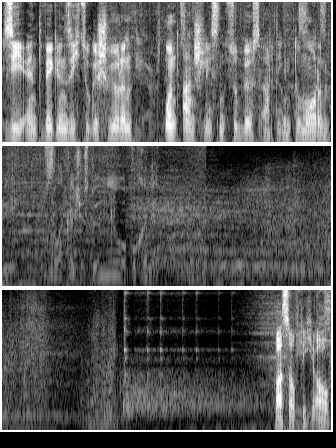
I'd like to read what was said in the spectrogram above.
Sie entwickeln sich zu Geschwüren und anschließend zu bösartigen Tumoren. Pass auf dich auf.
